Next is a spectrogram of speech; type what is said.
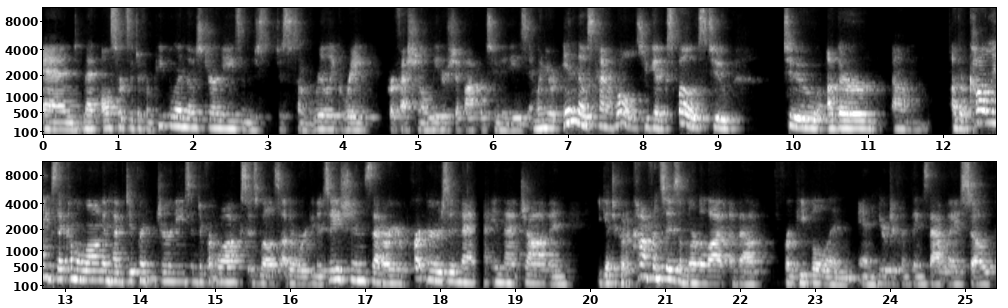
and met all sorts of different people in those journeys and there's just some really great professional leadership opportunities. And when you're in those kind of roles you get exposed to to other um, other colleagues that come along and have different journeys and different walks as well as other organizations that are your partners in that in that job. And you get to go to conferences and learn a lot about from people and and hear different things that way. So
